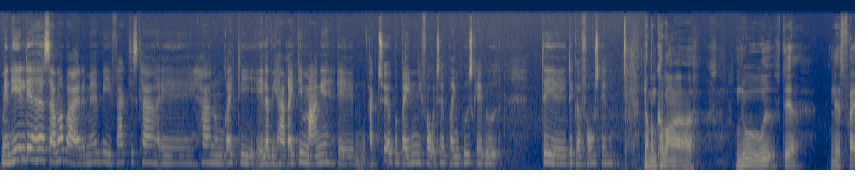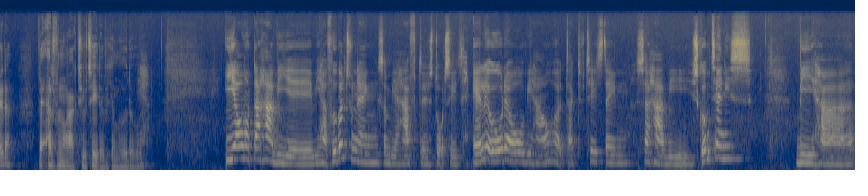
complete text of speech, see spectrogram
Men hele det her samarbejde med, at vi faktisk har, øh, har nogle rigtig, eller vi har rigtig mange øh, aktører på banen i forhold til at bringe budskabet ud, det, det gør forskellen. Når man kommer nu ud der næste fredag, hvad er det for nogle aktiviteter, vi kan møde derude? Ja. I år der har vi, øh, vi har fodboldturneringen, som vi har haft øh, stort set alle otte år, vi har afholdt aktivitetsdagen. Så har vi skumtennis, vi har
